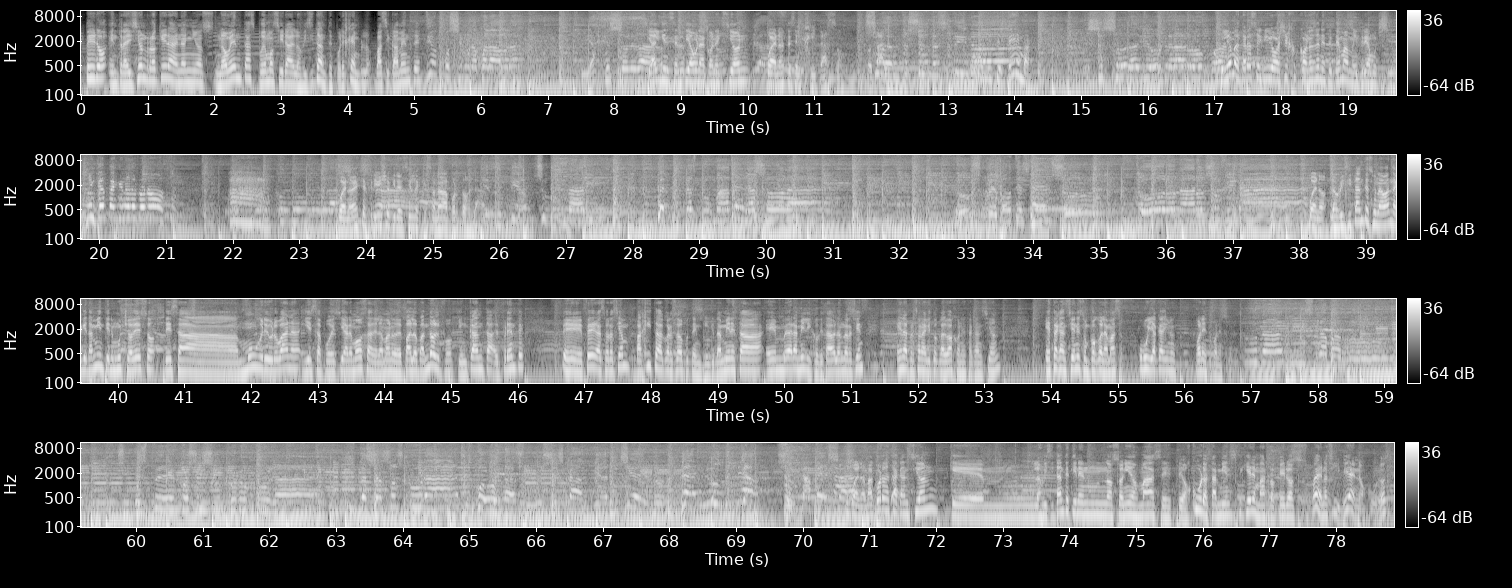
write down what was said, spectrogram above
Pero en tradición rockera, en años 90, podemos ir a Los Visitantes, por ejemplo, básicamente. Tiempo sin una palabra, viaje soledad. Si alguien sentía una conexión, bueno, este es el hitazo, total. Uy, este tema. Julián Matarazo y Diego Vallejo conocen este tema, me intriga muchísimo. Me encanta que no lo conocen. Ah. Bueno, este estribillo quiero decirles que sonaba por todos lados. Los rebotes del sol coronaron su final. Bueno, Los Visitantes es una banda que también tiene mucho de eso, de esa mugre urbana y esa poesía hermosa de la mano de Palo Pandolfo, quien canta al frente. Eh, Fede Gasoracián, bajista de Corazón Potemkin, que también estaba en Me dará mil hijos, que estaba hablando recién, es la persona que toca el bajo en esta canción. Esta canción es un poco la más. Uy, acá hay uno. Pon esto, pon esto. Casas oscuras por las luces cambian el cielo. Ilusión, su cabeza. Bueno, me acuerdo de esta canción que mm, los visitantes tienen unos sonidos más este, oscuros también, si se quieren, más rockeros. Bueno, sí, bien oscuros.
